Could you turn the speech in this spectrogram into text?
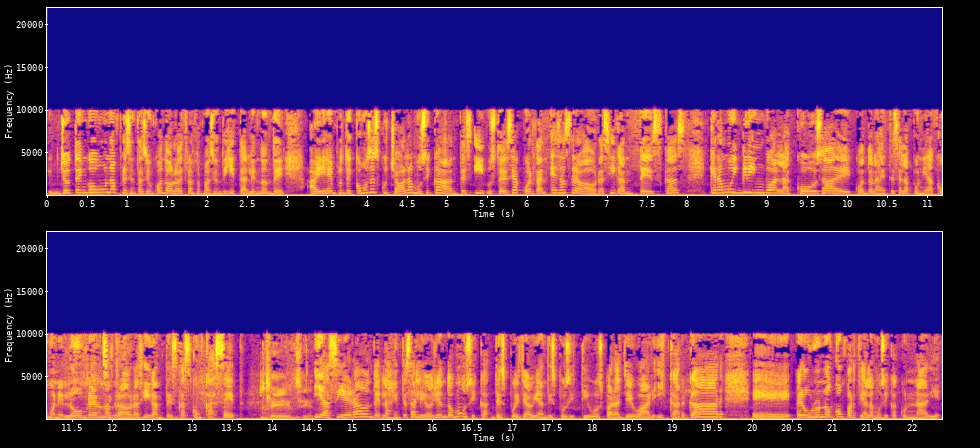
yo tengo una presentación cuando hablo de transformación digital en donde hay ejemplos de cómo se escuchaba la música antes y ustedes se acuerdan esas grabadoras gigantescas que era muy gringo a la cosa de cuando la gente se la ponía como en el hombro, eran unas Sí, claro. grabadoras gigantescas con cassette. Sí, sí. Y así era donde la gente salía oyendo música. Después ya habían dispositivos para llevar y cargar, eh, pero uno no compartía la música con nadie.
